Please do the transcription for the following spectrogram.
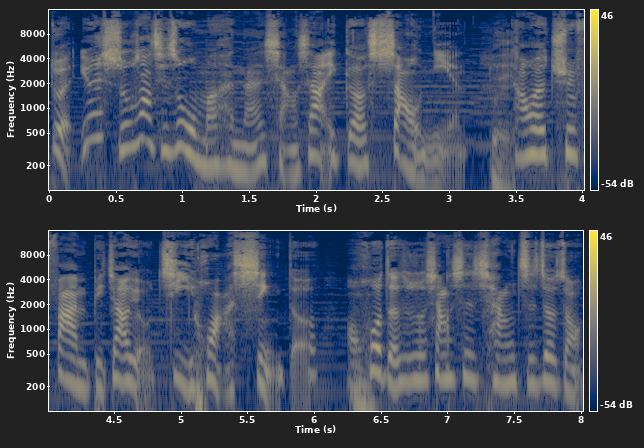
对，因为实物上其实我们很难想象一个少年，对，他会去犯比较有计划性的哦，或者是说像是枪支这种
